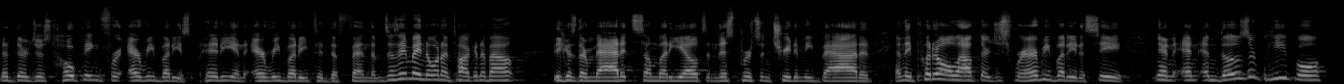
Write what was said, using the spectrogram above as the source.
that they're just hoping for everybody's pity and everybody to defend them. Does anybody know what i'm talking about because they're mad at somebody else and this person treated me bad. And, and they put it all out there just for everybody to see. And, and, and those are people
